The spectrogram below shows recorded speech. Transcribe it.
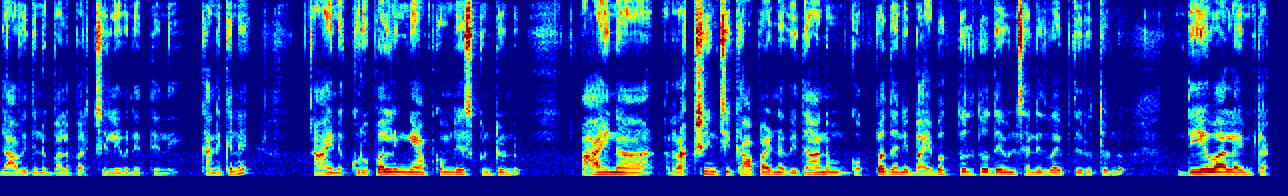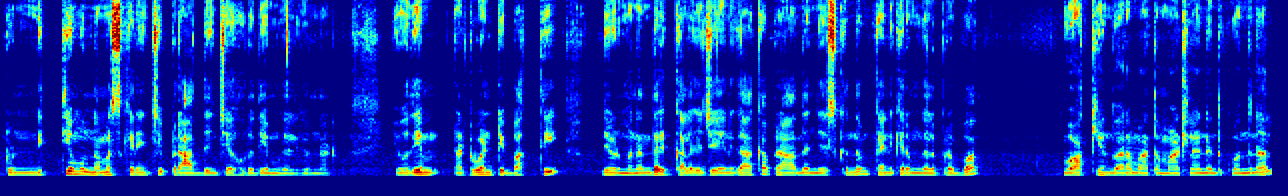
దావిదును బలపరిచి లేవనెత్తింది. కనుకనే ఆయన కృపల్ని జ్ఞాపకం చేసుకుంటుండు. ఆయన రక్షించి కాపాడిన విధానం గొప్పదని భయభక్తులతో దేవుని సన్నిధి వైపు తిరుగుతుండు. దేవాలయం తట్టు నిత్యము నమస్కరించి ప్రార్థించే హృదయం కలిగి ఉన్నాడు. ఈ ఉదయం అటువంటి భక్తి దేవుడు మనందరికి కలగజేయను గాక. ప్రార్థన చేసుకుందాం. కనికరం గల ప్రభ వాక్యం ద్వారా మాతో మాట్లాడినందుకు వందనాలు.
